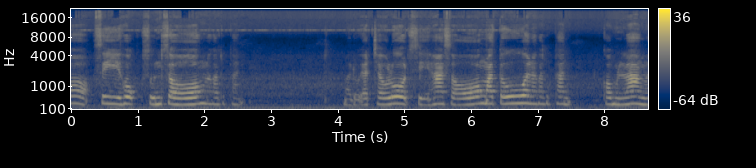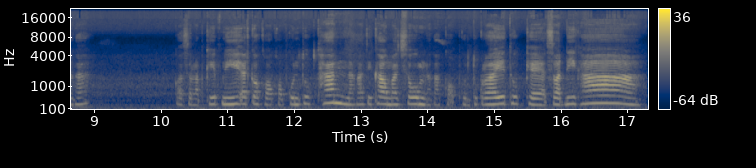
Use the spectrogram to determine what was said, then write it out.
ก็สี่หกศูนย์สองนะคะทุกท่านมาดูแอดเชลโรดสี่ห้าสองมาตัวนะคะทุกท่านข้อมูลล่างนะคะ ก็สำหรับคลิปนี้แอดก็ขอขอบคุณทุกท่านนะคะ ที่เข้ามาชมนะคะ ขอบคุณทุกไลค์ทุกแคร์สวัสดีค่ะ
